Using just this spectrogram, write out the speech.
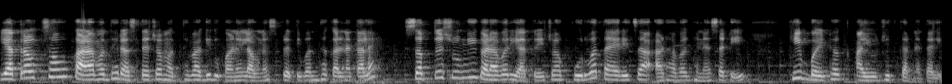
यात्रा उत्सव काळामध्ये रस्त्याच्या मध्यभागी दुकाने लावण्यास प्रतिबंध करण्यात आलाय. सप्तशृंगी गडावर यात्रेच्या पूर्वतयारीचा आढावा घेण्यासाठी ही बैठक आयोजित करण्यात आली.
